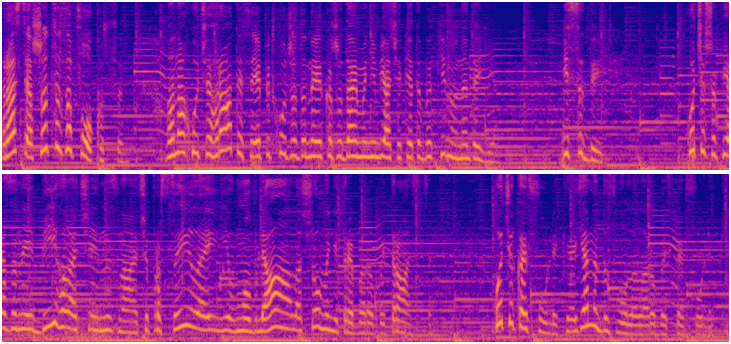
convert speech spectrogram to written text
Растя, що це за фокуси? Вона хоче гратися, я підходжу до неї, кажу, дай мені м'ячик, я тебе кину, не дає. І сидить. Хоче, щоб я за нею бігала, чи не знаю, чи просила її, вмовляла, що мені треба робити, Растя. Хоче кайфуліки, а я не дозволила робити кайфуліки.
